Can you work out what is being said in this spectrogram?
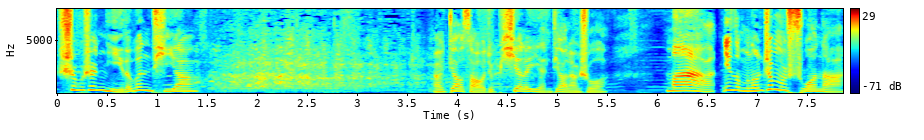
是不是你的问题呀？”然后吊嫂就瞥了一眼调调说：“妈，你怎么能这么说呢？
